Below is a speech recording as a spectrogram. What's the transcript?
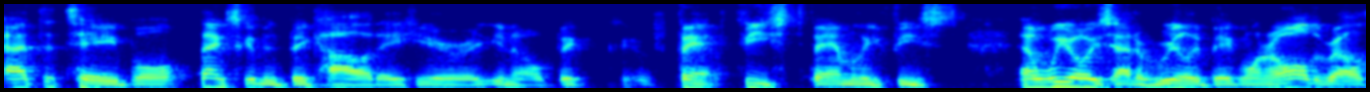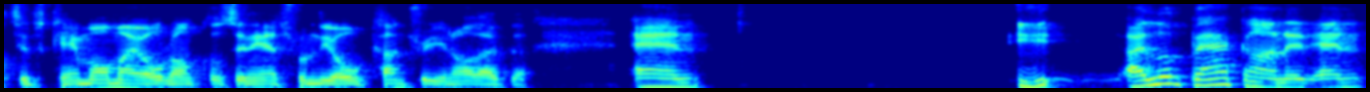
at the table. Thanksgiving big holiday here, you know, big fa- feast, family feast, and we always had a really big one. All the relatives came, all my old uncles and aunts from the old country, and all that. And I look back on it, and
